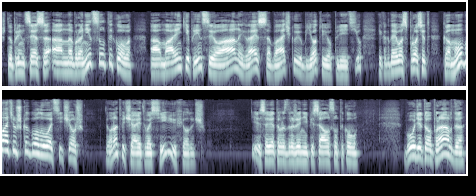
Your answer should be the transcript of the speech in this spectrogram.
что принцесса Анна бронит Салтыкова, а маленький принц Иоанн, играя с собачкой, бьет ее плетью, и когда его спросят, кому, батюшка, голову отсечешь, то он отвечает Василию Федоровичу. Елисавета в раздражении писала Салтыкову, «Будет то правда,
